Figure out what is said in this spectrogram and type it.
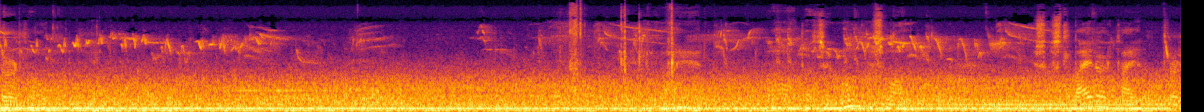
turtle. Lion. Oh, that's a move this one. It's a slider type turtle.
